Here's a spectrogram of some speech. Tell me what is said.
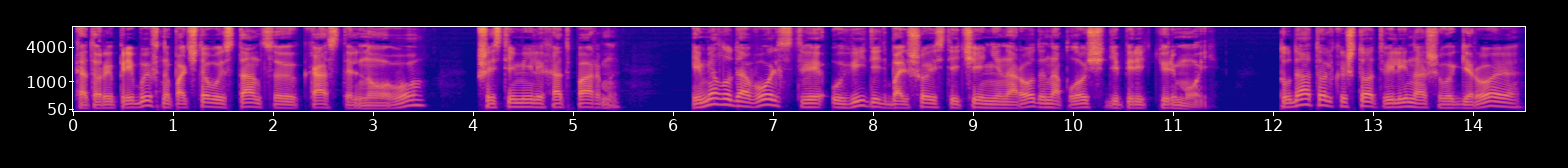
который, прибыв на почтовую станцию Кастель-Ново в шести милях от Пармы, имел удовольствие увидеть большое стечение народа на площади перед тюрьмой. Туда только что отвели нашего героя,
